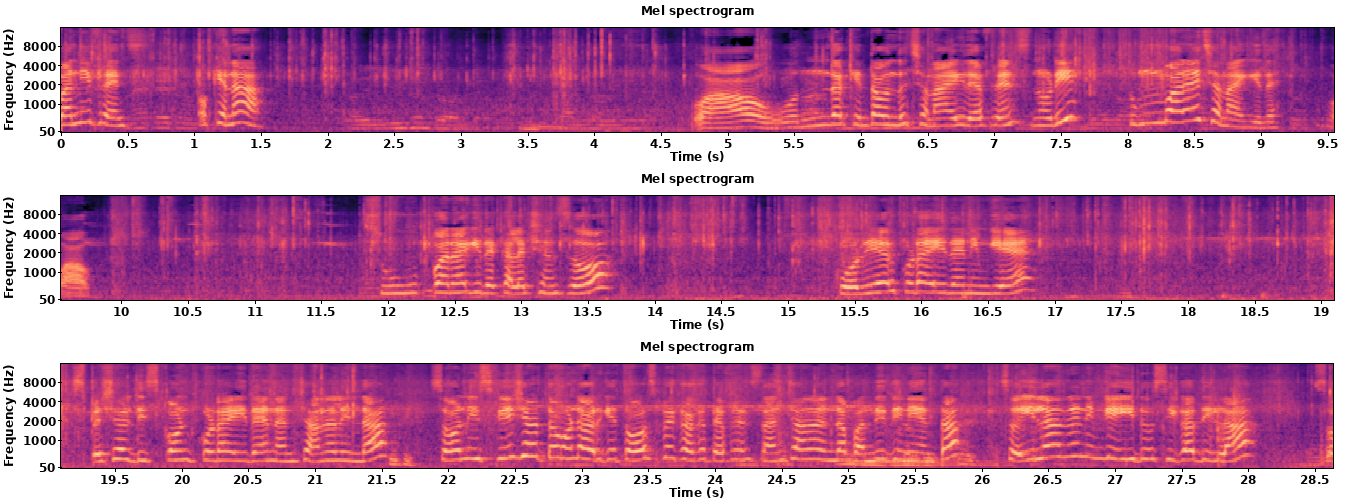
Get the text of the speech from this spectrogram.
ಬನ್ನಿ ಫ್ರೆಂಡ್ಸ್ ಓಕೆನಾ ವಾವ್, ಒಂದಕ್ಕಿಂತ ಒಂದು ಚೆನ್ನಾಗಿದೆ ಫ್ರೆಂಡ್ಸ್, ನೋಡಿ ತುಂಬಾ ಚೆನ್ನಾಗಿದೆ. ವಾವ್. ಸೂಪರ್ ಆಗಿದೆ ಕಲೆಕ್ಷನ್ಸು ಕೊರಿಯರ್ ಕೂಡ ಇದೆ ನಿಮಗೆ. ಸ್ಪೆಷಲ್ ಡಿಸ್ಕೌಂಟ್ ಕೂಡ ಇದೆ ನನ್ನ ಚಾನಲಿಂದ. ಸೊ ನೀವು ಸ್ಕ್ರೀನ್ಶಾಟ್ ತೊಗೊಂಡು ಅವ್ರಿಗೆ ತೋರಿಸ್ಬೇಕಾಗತ್ತೆ ಫ್ರೆಂಡ್ಸ್ ನನ್ನ ಚಾನಲಿಂದ ಬಂದಿದ್ದೀನಿ ಅಂತ. ಸೊ ಇಲ್ಲಾಂದರೆ ನಿಮಗೆ ಇದು ಸಿಗೋದಿಲ್ಲ. ಸೊ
